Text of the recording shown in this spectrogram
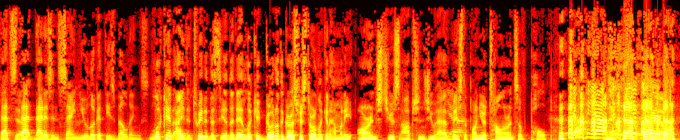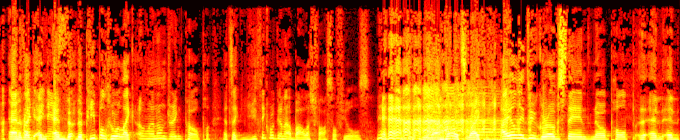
that's Yeah. that that is insane you look at these buildings Look at I tweeted this the other day. Look at go to the grocery store and look at how many orange juice options you have Yeah. based upon your tolerance of pulp. yeah, yeah, and peanut butter. and it's like and, and the, the people who are like, oh, I don't drink pulp. It's like you think we're going to abolish fossil fuels? you know, it's like I only do Grove stand, no pulp, and and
